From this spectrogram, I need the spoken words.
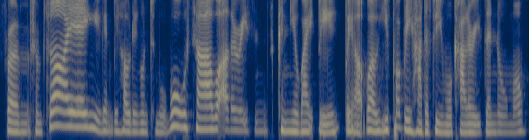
from from flying. You're going to be holding on to more water. What other reasons can your weight be be up? Well, you've probably had a few more calories than normal.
